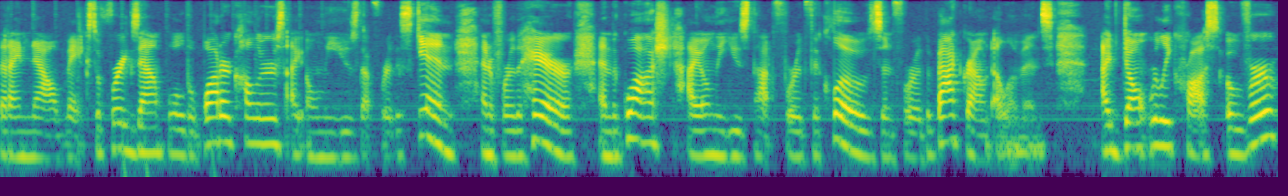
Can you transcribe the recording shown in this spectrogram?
that I now make. So for example, the watercolors, I only use that for the skin and for the hair, and the gouache, I only use that for the clothes and for the background elements. I don't really cross over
